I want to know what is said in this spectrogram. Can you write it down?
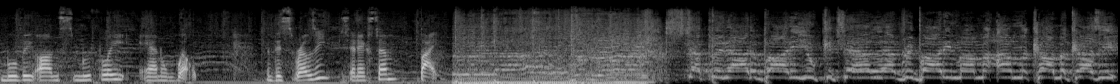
moving on smoothly and well. And this is Rosie. See you next time. Bye. Stepping out of body, you can tell everybody, mama, I'm a kamikaze.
